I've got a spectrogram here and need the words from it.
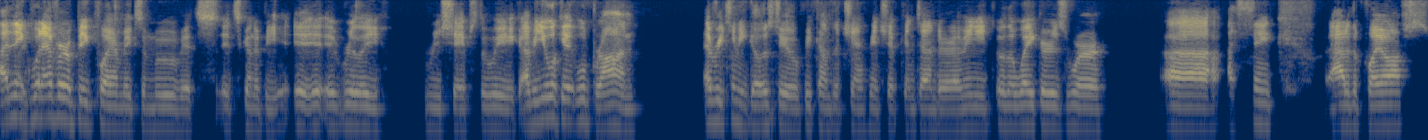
I think whenever a big player makes a move, it's it's going to be it, it really reshapes the league. I mean, you look at LeBron. Every team he goes to becomes a championship contender. I mean, he, the Lakers were, uh, I think, out of the playoffs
